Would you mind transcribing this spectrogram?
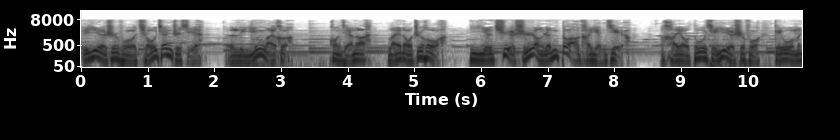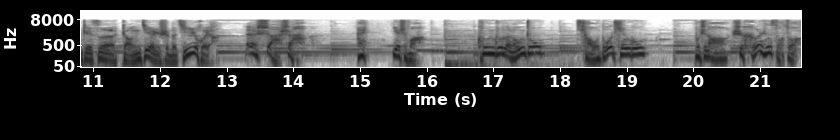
叶师傅乔迁之喜，理应来贺。况且呢，来到之后啊，也确实让人大开眼界啊！还要多谢叶师傅给我们这次长见识的机会啊！呃，是啊，是啊。哎叶师傅，空中的龙舟巧夺天工，不知道是何人所作。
